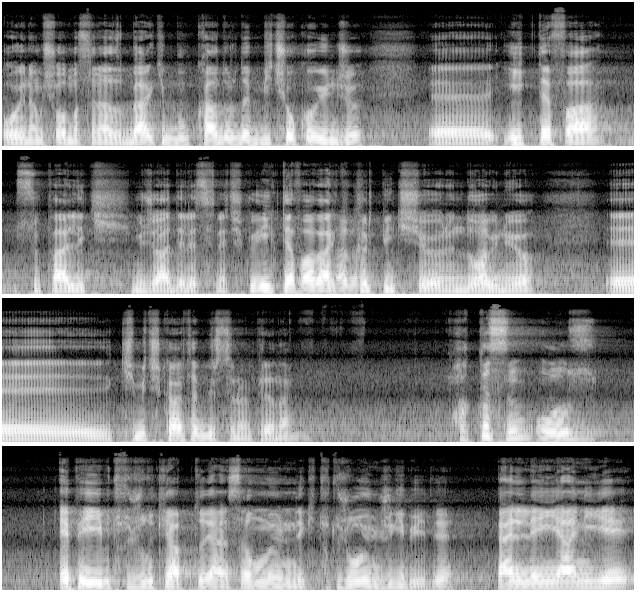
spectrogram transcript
oynamış olması lazım. Belki bu kadroda birçok oyuncu e, ilk defa Süper Lig mücadelesine çıkıyor. İlk defa belki Tabii. 40 bin kişi önünde Tabii. oynuyor. E, kimi çıkartabilirsin ön plana? Haklısın. Oğuz epey iyi bir tutuculuk yaptı. Yani savunma önündeki tutucu oyuncu gibiydi. Ben Lenyani'ye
